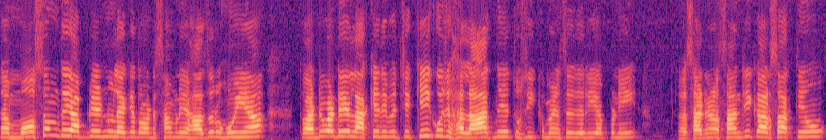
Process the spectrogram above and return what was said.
ਤਾਂ ਮੌਸਮ ਦੇ ਅਪਡੇਟ ਨੂੰ ਲੈ ਕੇ ਤੁਹਾਡੇ ਸਾਹਮਣੇ ਹਾਜ਼ਰ ਹੋਏ ਹਾਂ। ਤੁਹਾਡੇ ਵੱਡੇ ਇਲਾਕੇ ਦੇ ਵਿੱਚ ਕੀ ਕੁਝ ਹਾਲਾਤ ਨੇ, ਤੁਸੀਂ ਕਮੈਂਟਸ ਦੇ ਜ਼ਰੀਏ ਆਪਣੀ ਸਾਡੇ ਨਾਲ ਸਾਂਝੀ ਕਰ ਸਕਦੇ ਹੋ।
